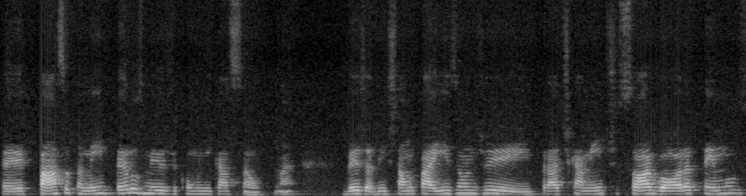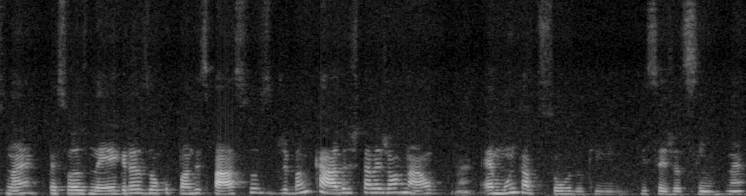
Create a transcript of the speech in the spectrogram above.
é, passa também pelos meios de comunicação, né? Veja, a gente está num país onde praticamente só agora temos né, pessoas negras ocupando espaços de bancada de telejornal. Né? É muito absurdo que, que seja assim, né?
